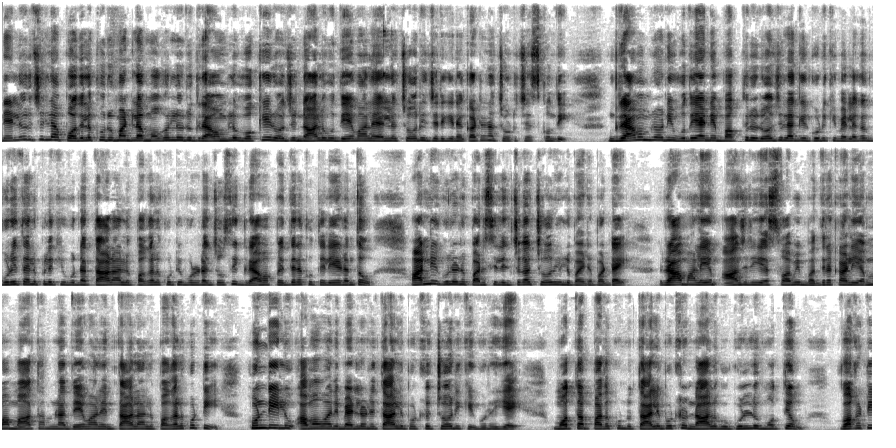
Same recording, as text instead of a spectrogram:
నెల్లూరు జిల్లా పొదలకూరు మండలం మొగల్లూరు గ్రామంలో ఒకే రోజు నాలుగు దేవాలయాల్లో చోరీ జరిగిన ఘటన చోటు చేసుకుంది. గ్రామంలోని ఉదయాన్నే భక్తులు రోజులాగే గుడికి వెళ్ళగా గుడి తలుపులకి ఉన్న తాళాలు పగలకొట్టి ఉండడం చూసి గ్రామ పెద్దలకు తెలియడంతో అన్ని గుళ్ళను పరిశీలించగా చోరీలు బయటపడ్డాయి. రామాలయం ఆంజనేయ స్వామి భద్రకాళి అమ్మ మాతమ్మ దేవాలయం తాళాలు పగలకొట్టి హుండీలు అమ్మవారి మెడలోని తాలిబొట్లు చోరీకి గురయ్యాయి. మొత్తం పదకొండు తాలిబొట్లు నాలుగు గుళ్ళు మొత్తం ఒకటి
